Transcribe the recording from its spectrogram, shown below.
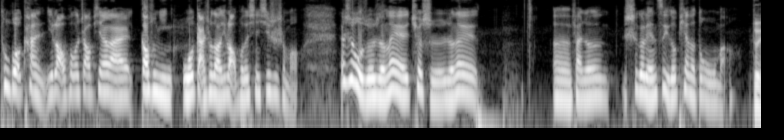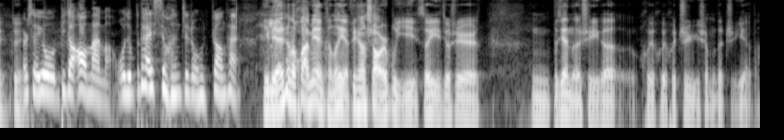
通过看你老婆的照片来告诉你我感受到你老婆的信息是什么。但是我觉得人类确实，人类，嗯、反正是个连自己都骗的动物嘛，对对，而且又比较傲慢嘛，我就不太喜欢这种状态。你连上的画面可能也非常少儿不宜，所以就是，嗯，不见得是一个会会会治愈什么的职业吧。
